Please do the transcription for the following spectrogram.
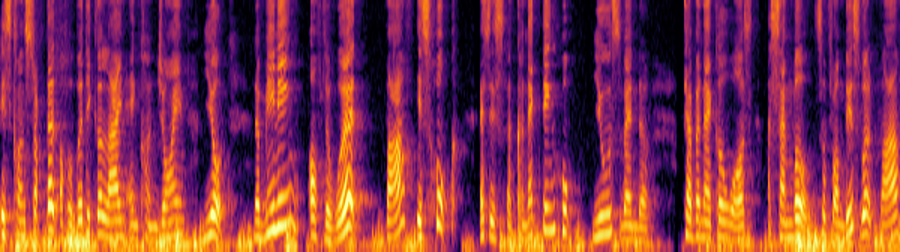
is constructed of a vertical line and conjoined yod. The meaning of the word Vav is hook, as is a connecting hook used when the tabernacle was assembled. So from this word Vav,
